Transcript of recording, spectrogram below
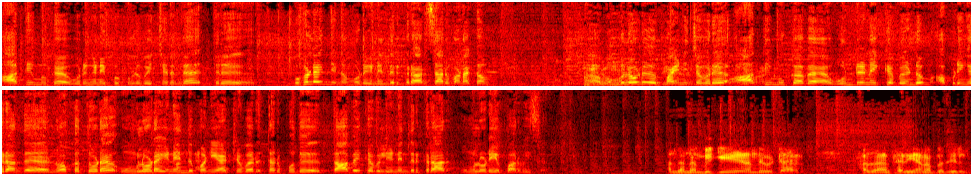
அதிமுக ஒருங்கிணைப்பு குழுவைச் சேர்ந்த திரு புகழேந்தி நம்மோடு இணைந்திருக்கிறார். சார் வணக்கம். உங்களோடு பயணிச்சவர் அதிமுகவை ஒன்றிணைக்க வேண்டும் அப்படிங்கிற அந்த நோக்கத்தோட உங்களோட இணைந்து பணியாற்றியவர் தற்போது தாவேக்கவில் இணைந்திருக்கிறார். உங்களுடைய பார்வை சார். அந்த நம்பிக்கையை இழந்து விட்டார். அதுதான் சரியான பதில்.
